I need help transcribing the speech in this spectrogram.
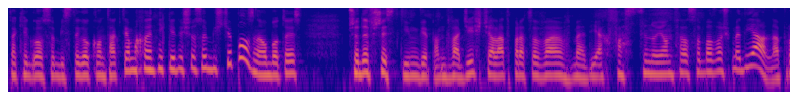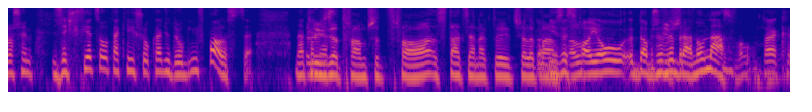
takiego osobistego kontaktu. Ja bym chętnie kiedyś osobiście poznał, bo to jest przede wszystkim, wie pan, 20 lat pracowałem w mediach, fascynująca osobowość medialna. Proszę ze świecą takiej szukać drugiej w Polsce. Natomiast Telewizja Trwam przetrwała, stacja, na której czele pan ze swoją dobrze Już- wybraną nazwą. Tak?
